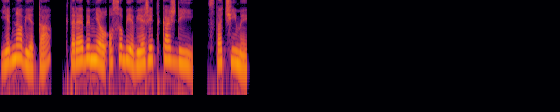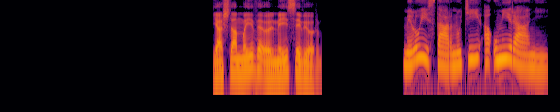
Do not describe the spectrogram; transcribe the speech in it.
Jedna věta, které by měl o sobě věřit každý. Stačí mi. Yaşlanmayı ve ölmeyi seviyorum. Miluji stárnutí a umírání.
